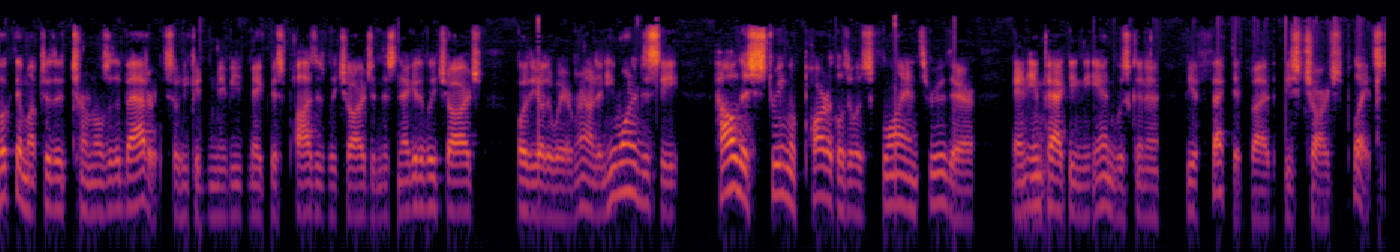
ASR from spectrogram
hook them up to the terminals of the battery. So he could maybe make this positively charged and this negatively charged or the other way around. And he wanted to see how this stream of particles that was flying through there and impacting the end was going to be affected by these charged plates.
